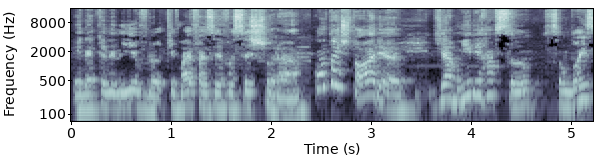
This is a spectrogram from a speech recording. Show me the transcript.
Ele é aquele livro que vai fazer você chorar. Conta a história de Amir e Hassan. São dois,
